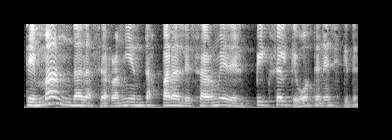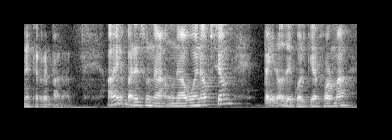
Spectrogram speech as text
te manda las herramientas para el desarme del pixel que vos tenés y que tenés que reparar. A mí me parece una, buena opción, pero de cualquier forma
